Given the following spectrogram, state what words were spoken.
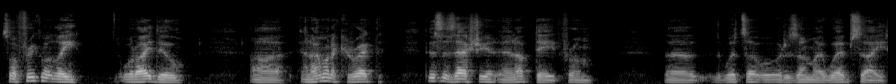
So frequently, what I do, uh, and I'm going to correct, this is actually an update from uh, what's what is on my website.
